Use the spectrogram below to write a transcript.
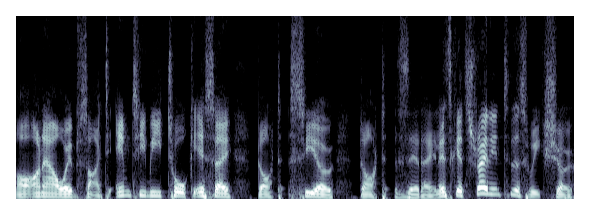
are on our website, mtbtalksa.co.za. Let's get straight into this week's show.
